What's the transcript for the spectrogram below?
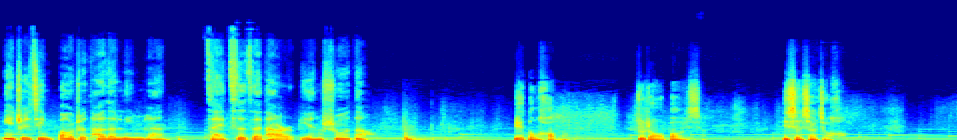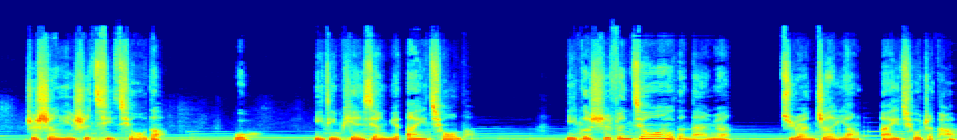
一直紧抱着他的林然再次在他耳边说道：“别动好吗？就让我抱一下，一下下就好。”这声音是乞求的，不，已经偏向于哀求了。一个十分骄傲的男人，居然这样哀求着他。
